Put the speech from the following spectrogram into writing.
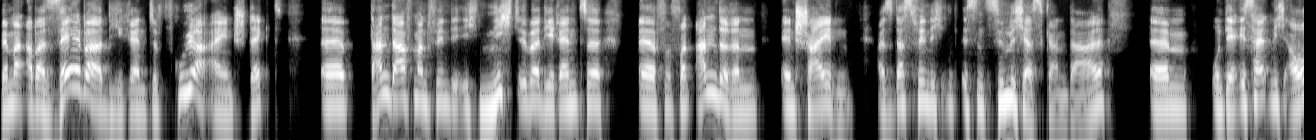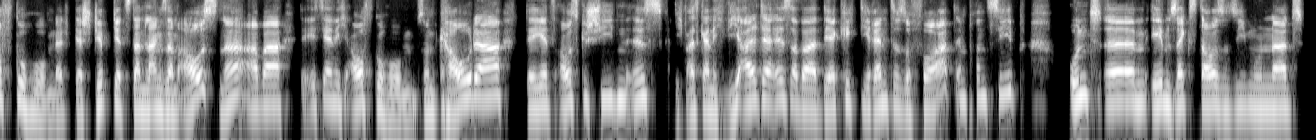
Wenn man aber selber die Rente früher einsteckt, äh, dann darf man, finde ich, nicht über die Rente äh, von anderen entscheiden. Also das finde ich ist ein ziemlicher Skandal. Ähm, und der ist halt nicht aufgehoben. Der, der, stirbt jetzt dann langsam aus, ne? aber der ist ja nicht aufgehoben. So ein Kauder, der jetzt ausgeschieden ist, ich weiß gar nicht, wie alt er ist, aber der kriegt die Rente sofort im Prinzip und ähm, eben 6.700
